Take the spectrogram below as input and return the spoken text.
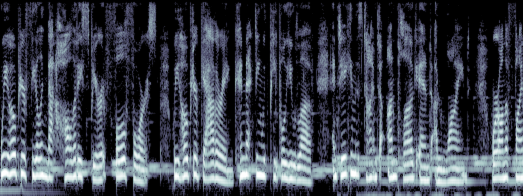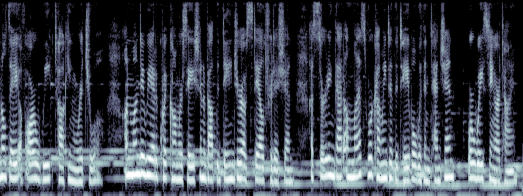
We hope you're feeling that holiday spirit full force. We hope you're gathering, connecting with people you love, and taking this time to unplug and unwind. We're on the final day of our week talking ritual. On Monday, we had a quick conversation about the danger of stale tradition, asserting that unless we're coming to the table with intention, we're wasting our time.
